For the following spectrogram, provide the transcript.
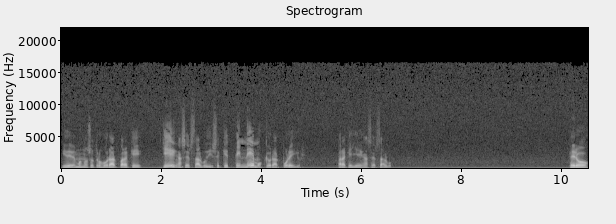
y debemos nosotros orar para que lleguen a ser salvos y dice que tenemos que orar por ellos para que lleguen a ser salvos. Pero,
